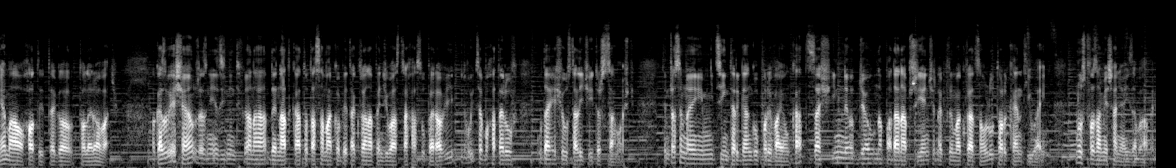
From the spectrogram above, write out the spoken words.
nie ma ochoty tego tolerować. Okazuje się, że niezidentyfikowana denatka to ta sama kobieta, która napędziła stracha Superowi i dwójce bohaterów udaje się ustalić jej tożsamość. Tymczasem najemnicy Intergangu porywają Kat, zaś inny oddział napada na przyjęcie, na którym akurat są Luthor, Kent i Wayne. Mnóstwo zamieszania i zabawy.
